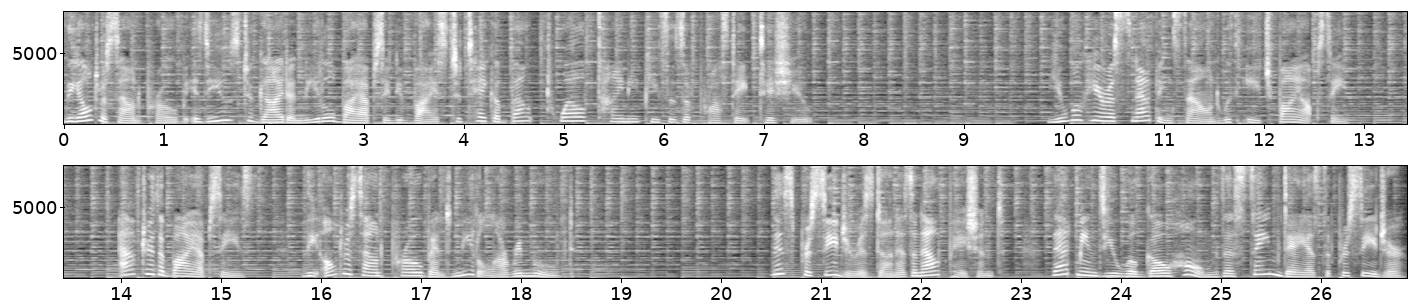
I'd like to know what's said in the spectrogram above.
The ultrasound probe is used to guide a needle biopsy device to take about 12 tiny pieces of prostate tissue. You will hear a snapping sound with each biopsy. After the biopsies, the ultrasound probe and needle are removed. This procedure is done as an outpatient. That means you will go home the same day as the procedure.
